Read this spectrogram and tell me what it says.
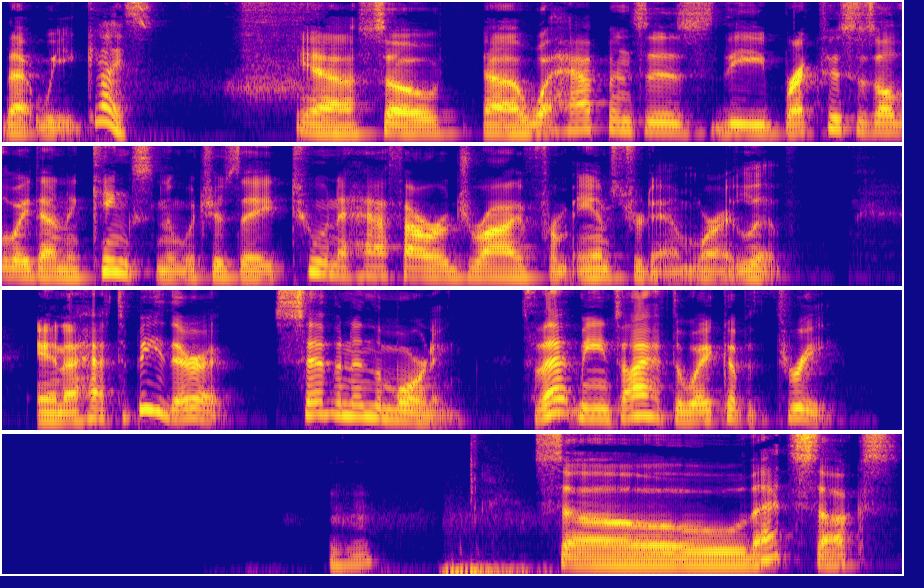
that week. Nice. Yeah, so uh, what happens is the breakfast is all the way down in Kingston, which is a two and a half hour drive from Amsterdam, where I live. And I have to be there at seven in the morning. So that means I have to wake up at 3 Mhm. So that sucks.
